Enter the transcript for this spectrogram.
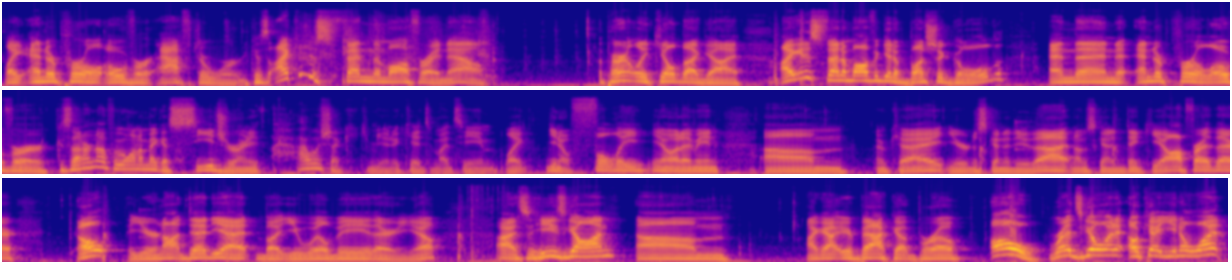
Like, Ender Pearl over afterward. Because I can just fend them off right now. Apparently killed that guy. I can just fend him off and get a bunch of gold. And then Ender Pearl over. Because I don't know if we want to make a siege or anything. I wish I could communicate to my team. Like, you know, fully. You know what I mean? Um, okay. You're just to do that. And I'm just to dink you off right there. Oh, you're not dead yet, but you will be. There you go. All right, so he's gone. Um, I got your backup, bro. Oh, Red's going in. Okay, you know what?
